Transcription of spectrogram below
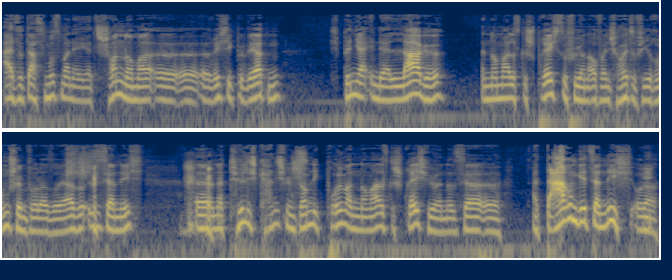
also das muss man ja jetzt schon nochmal äh, äh, richtig bewerten. Ich bin ja in der Lage, ein normales Gespräch zu führen, auch wenn ich heute viel rumschimpfe oder so. Ja, so ist es ja nicht. Äh, natürlich kann ich mit Dominik Pohlmann ein normales Gespräch führen. Das ist ja, äh, darum geht's ja nicht, oder?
